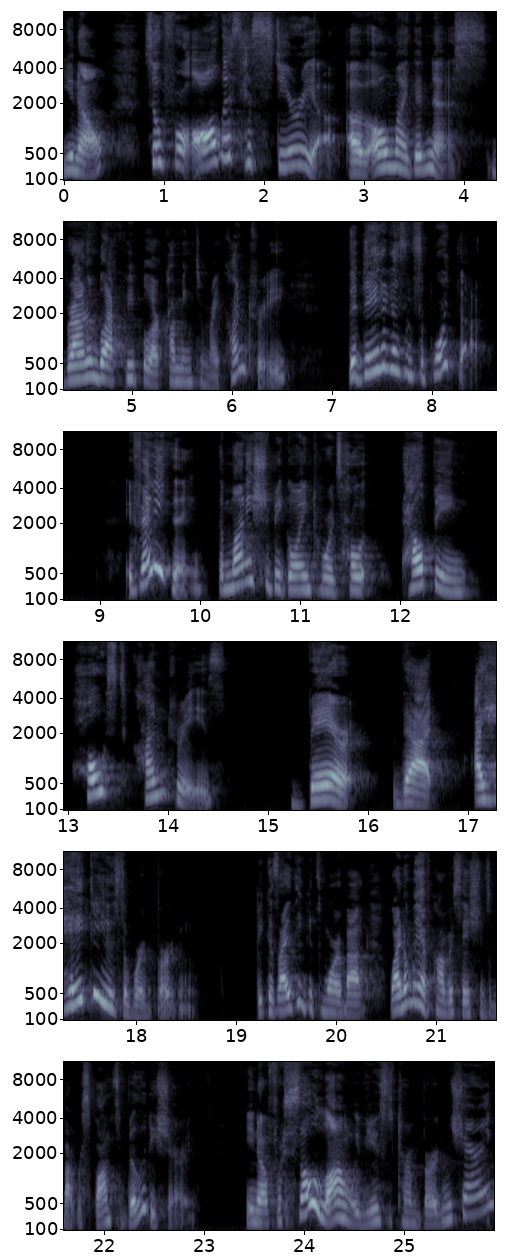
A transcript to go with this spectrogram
You know? So for all this hysteria of, oh my goodness, brown and black people are coming to my country, the data doesn't support that. If anything, the money should be going towards ho- helping host countries bear that. I hate to use the word burden because I think it's more about why don't we have conversations about responsibility sharing? You know, for so long we've used the term burden sharing.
